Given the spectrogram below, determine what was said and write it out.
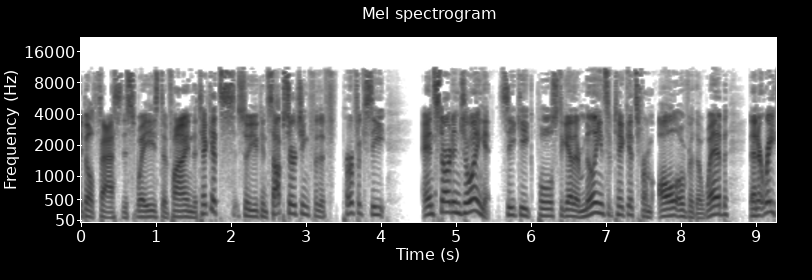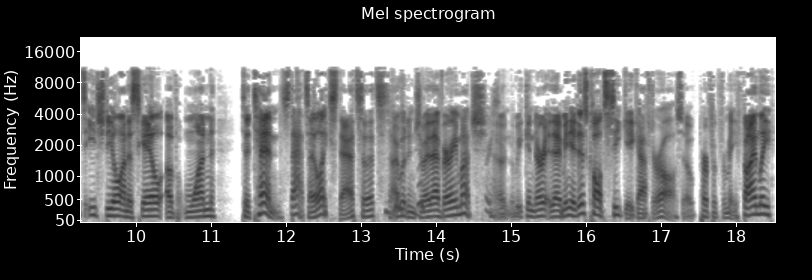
They built fastest ways to find the tickets so you can stop searching for the f- perfect seat and start enjoying it. SeatGeek pulls together millions of tickets from all over the web. Then it rates each deal on a scale of 1 to 10. Stats. I like stats, so that's, I would enjoy that very much. Uh, we can, I mean, it is called SeatGeek after all, so perfect for me. Finally,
